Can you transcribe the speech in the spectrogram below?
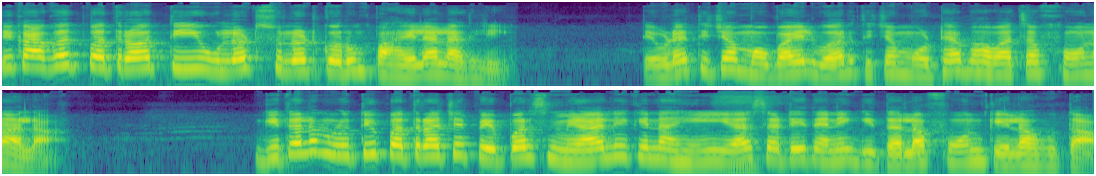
ते कागदपत्र ती उलटसुलट करून पाहायला लागली. तेवढ्या तिच्या मोबाईलवर तिच्या मोठ्या भावाचा फोन आला. गीताला मृत्यूपत्राचे पेपर्स मिळाले की नाही यासाठी त्याने गीताला फोन केला होता.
